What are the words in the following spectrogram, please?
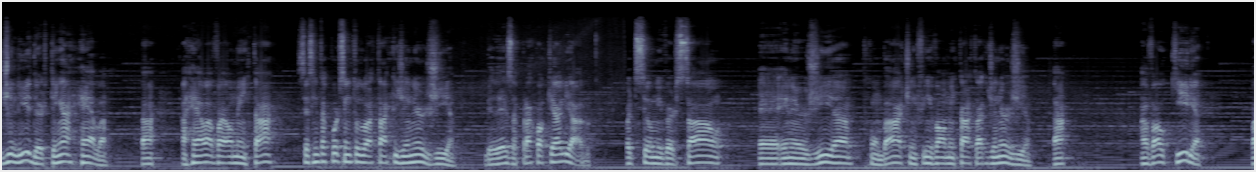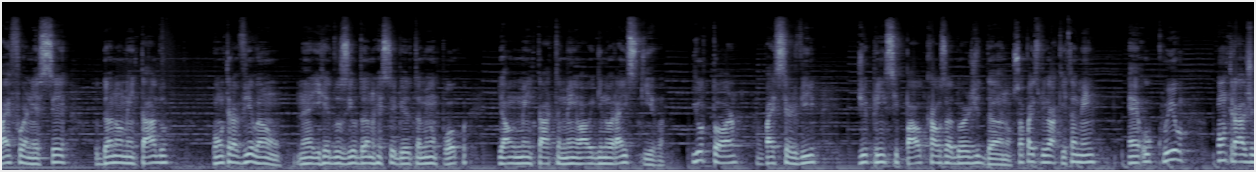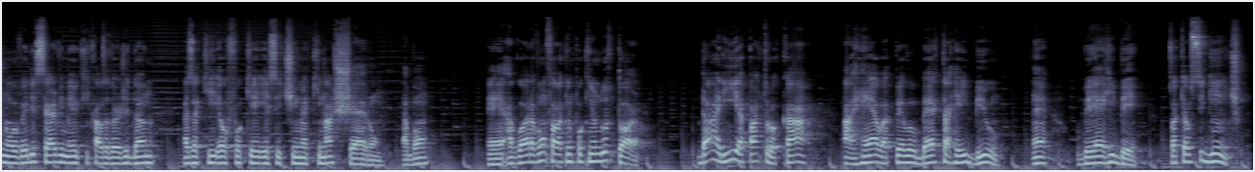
de líder tem a Hela, tá? A Hela vai aumentar 60% do ataque de energia, beleza? Para qualquer aliado. Pode ser universal, é, energia, combate, enfim, vai aumentar o ataque de energia, tá? A Valkyria vai fornecer o dano aumentado contra vilão, né? E reduzir o dano recebido também um pouco e aumentar também ao ignorar a esquiva. E o Thor vai servir de principal causador de dano. Só para explicar aqui também, é o Quill com traje novo, ele serve meio que causador de dano, mas aqui eu foquei esse time aqui na Sharon, tá bom? É, agora vamos falar aqui um pouquinho do Thor. Daria para trocar a Hela pelo Beta Ray Bill, né? O BRB. Só que é o seguinte,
